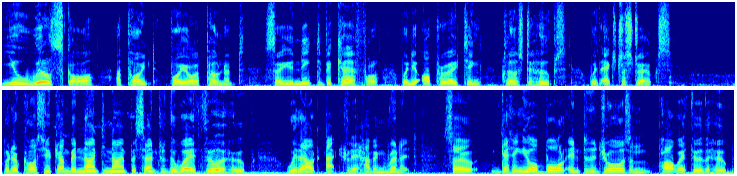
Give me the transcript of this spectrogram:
you will score a point for your opponent. So you need to be careful when you're operating close to hoops with extra strokes. But of course you can be 99% of the way through a hoop without actually having run it. So getting your ball into the jaws and partway through the hoop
